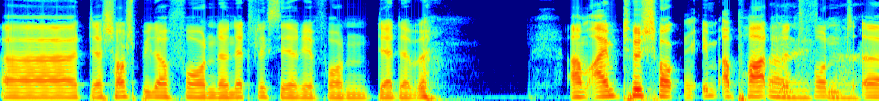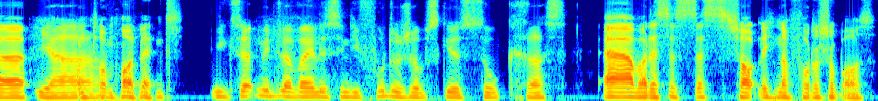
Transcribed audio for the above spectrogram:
der Schauspieler von der Netflix-Serie von Daredevil am einem Tisch hocken im Apartment von, äh, Ja. von Tom Holland. Wie gesagt, mittlerweile sind die Photoshop-Skills so krass. Äh, aber das, ist, das schaut nicht nach Photoshop aus.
